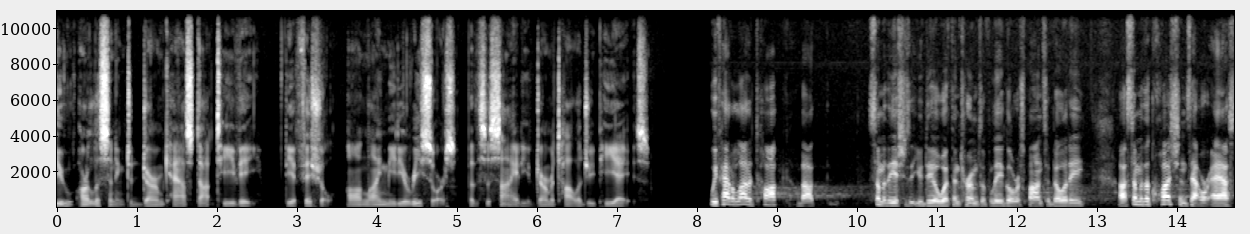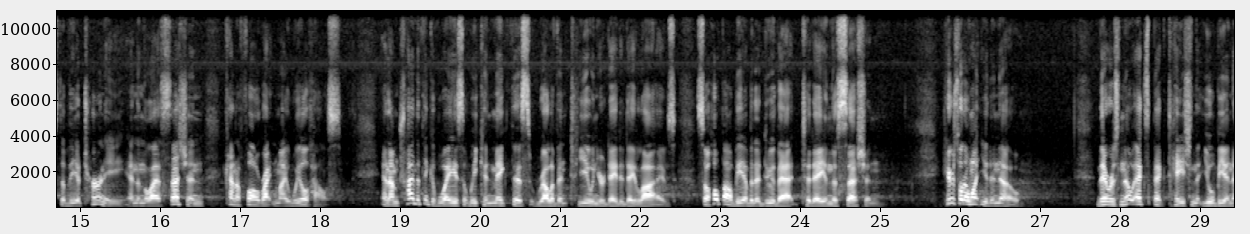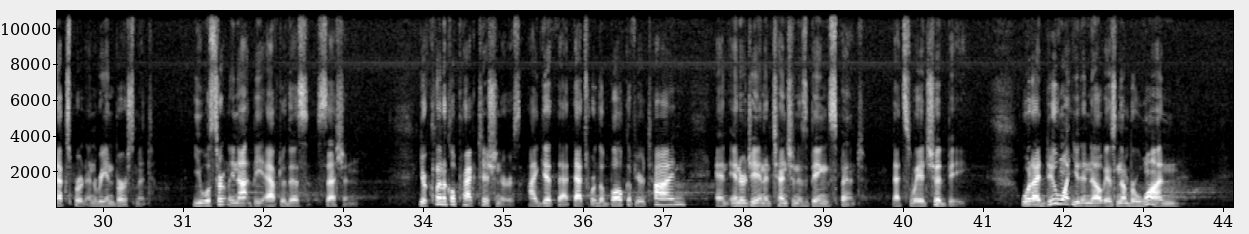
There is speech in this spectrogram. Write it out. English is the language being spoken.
You are listening to Dermcast.tv, the official online media resource for the Society of Dermatology PAs. We've had a lot of talk about some of the issues that you deal with in terms of legal responsibility. Uh, some of the questions that were asked of the attorney and in the last session kind of fall right in my wheelhouse. And I'm trying to think of ways that we can make this relevant to you in your day to day lives. So I hope I'll be able to do that today in this session. Here's what I want you to know there is no expectation that you'll be an expert in reimbursement. You will certainly not be after this session. Your clinical practitioners, I get that. That's where the bulk of your time and energy and attention is being spent. That's the way it should be. What I do want you to know is number one,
